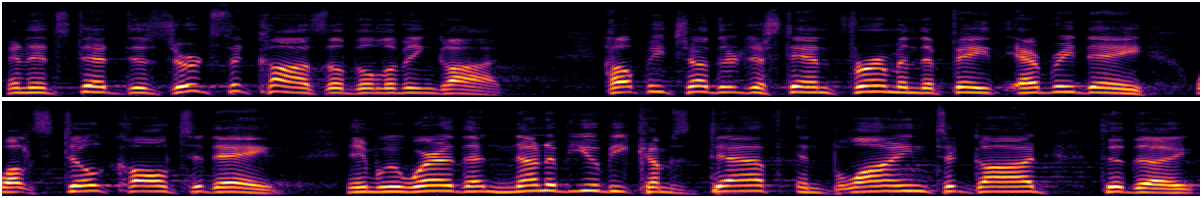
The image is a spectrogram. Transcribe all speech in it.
and instead deserts the cause of the living God. Help each other to stand firm in the faith every day while still called today. And beware that none of you becomes deaf and blind to God, to the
